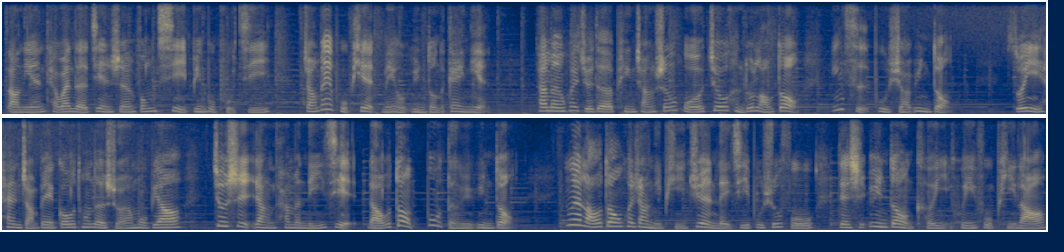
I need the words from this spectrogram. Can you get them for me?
早年台湾的健身风气并不普及，长辈普遍没有运动的概念，他们会觉得平常生活就有很多劳动，因此不需要运动。所以和长辈沟通的首要目标就是让他们理解，劳动不等于运动，因为劳动会让你疲倦、累积不舒服，但是运动可以恢复疲劳。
